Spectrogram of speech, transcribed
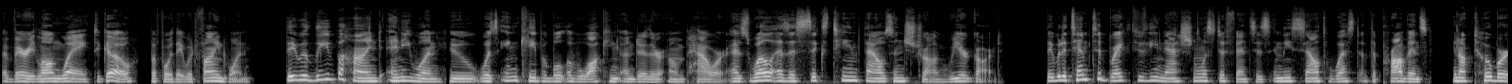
a very long way to go before they would find one. They would leave behind anyone who was incapable of walking under their own power, as well as a 16,000 strong rearguard. They would attempt to break through the nationalist defenses in the southwest of the province in October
